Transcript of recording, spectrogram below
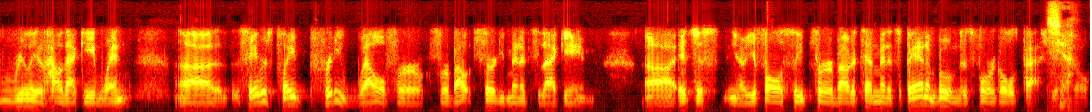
really of how that game went. Uh, Sabres played pretty well for, for about 30 minutes of that game. Uh, it's just, you know, you fall asleep for about a 10 minute span and boom, there's four goals past you. Yeah. So,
